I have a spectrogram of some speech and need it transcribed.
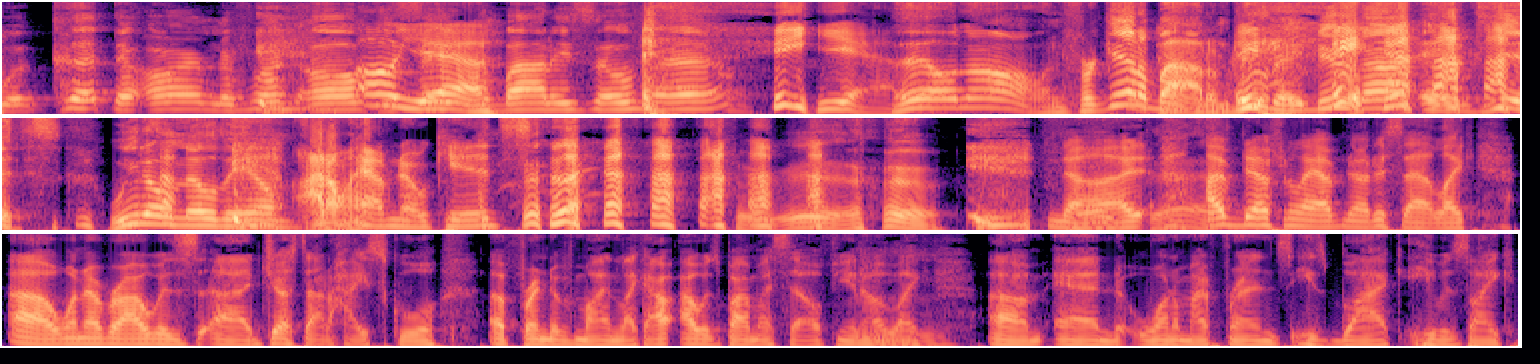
would cut the arm the fuck off. Oh, to save yeah. the body so fast. yeah. Hell no, and forget about them, dude. They do not exist. We don't know them. I don't have no kids. For real. no, I, I've definitely I've noticed that. Like uh, whenever I was uh, just out of high school, a friend of mine, like I, I was by myself, you know, like, Mm. um, and one of my friends, he's black. He was like,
